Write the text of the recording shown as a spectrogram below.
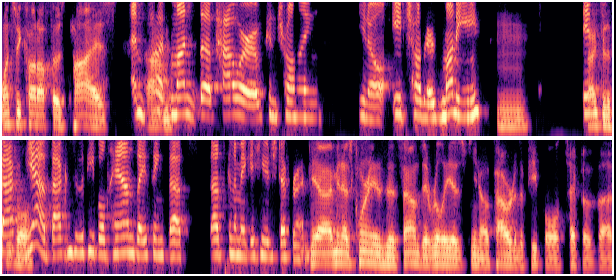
once we cut off those ties and put um, mon- the power of controlling, you know, each other's money. Mm-hmm back to the back, people. Yeah, back into the people's hands. I think that's that's going to make a huge difference. Yeah, I mean, as corny as it sounds, it really is you know power to the people type of uh,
